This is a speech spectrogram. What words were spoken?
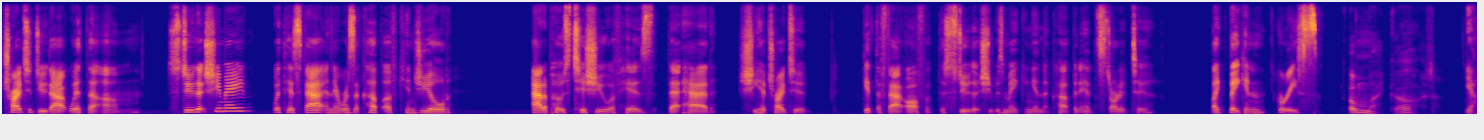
tried to do that with the um stew that she made with his fat and there was a cup of congealed adipose tissue of his that had she had tried to get the fat off of the stew that she was making in the cup and it had started to like bacon grease Oh, my God. Yeah.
